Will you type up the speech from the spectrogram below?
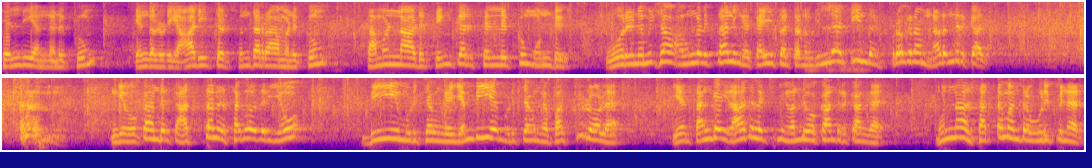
செல்லி அண்ணனுக்கும் எங்களுடைய ஆடிட்டர் சுந்தர்ராமனுக்கும் தமிழ்நாடு திங்கர் செல்லுக்கும் உண்டு. ஒரு நிமிஷம் அவங்களுக்கு தான் நீங்கள் கை தட்டணும். இல்லாட்டி இந்த ப்ரோக்ராம் நடந்திருக்காது. இங்கே உட்காந்துருக்க அத்தனை சகோதரியும் பிஇ முடித்தவங்க எம்பிஏ முடித்தவங்க ஃபஸ்ட் ரோல என் தங்கை ராஜலட்சுமி வந்து உட்காந்துருக்காங்க முன்னாள் சட்டமன்ற உறுப்பினர்.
